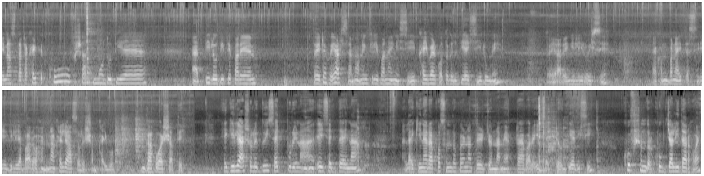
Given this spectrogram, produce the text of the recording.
এই নাস্তাটা খাইতে খুব স্বাদ, মধু দিয়ে তিলও দিতে পারেন। তো এটা হয়ে আসছে। আমি অনেকগুলি বানাই নিছি। খাইবার কতগুলি দিয়েছি রুমে। তো আর এগুলি রয়েছে এখন বানাইতেছি এগুলি আবার হান না খাইলে আসলের সম খাইব গাহুয়ার সাথে। এগুলি আসলে দুই সাইড পুরে না, এই সাইড দেয় না। লাইক ইনারা পছন্দ করে না, তো এর জন্য আমি একটা আবার এই সাইডটাও দিয়ে দিছি। খুব সুন্দর, খুব জালিদার হয়।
